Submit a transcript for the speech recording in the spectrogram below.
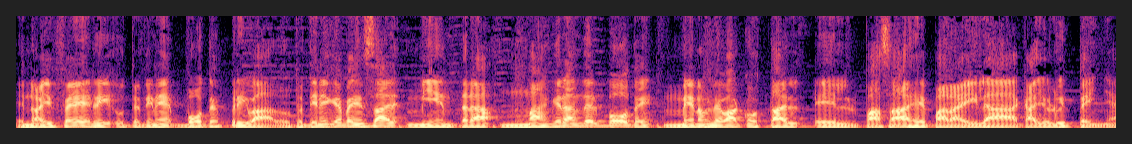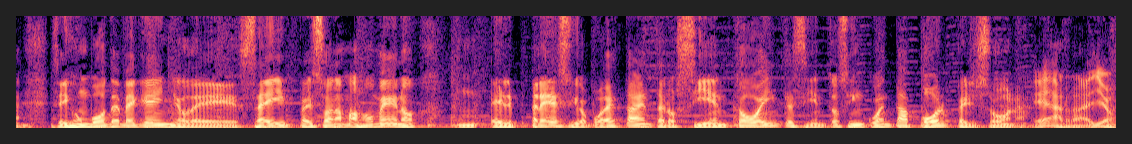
eh, no hay ferry, usted tiene botes privados. Usted tiene que pensar, mientras más grande el bote, menos le va a costar el pasaje para ir a Cayo Luis Peña. Si es un bote pequeño de seis personas más o menos, mm, el precio puede estar entre los 120, 150 por persona. Eh, a rayo.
